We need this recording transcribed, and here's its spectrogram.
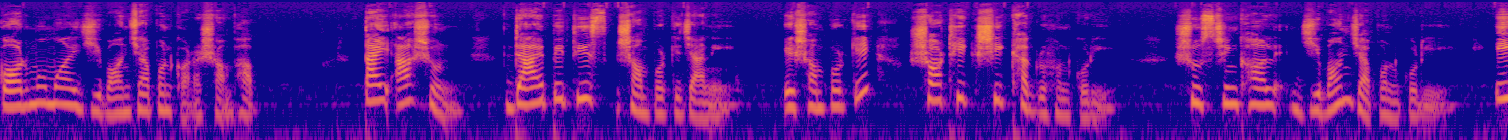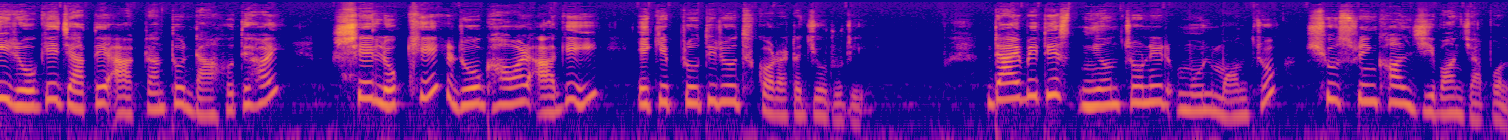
কর্মময় জীবনযাপন করা সম্ভব। তাই আসুন ডায়াবেটিস সম্পর্কে জানি। এ সম্পর্কে সঠিক শিক্ষা গ্রহণ করি। সুশৃঙ্খল জীবনযাপন করি। এই রোগে যাতে আক্রান্ত না হতে হয়, সে লক্ষ্যে রোগ হওয়ার আগেই একে প্রতিরোধ করাটা জরুরি। ডায়াবেটিস নিয়ন্ত্রণের মূল মন্ত্র সুশৃঙ্খল জীবনযাপন।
